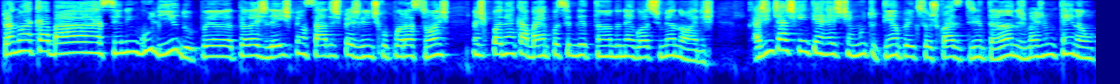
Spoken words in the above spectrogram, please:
para não acabar sendo engolido pelas leis pensadas para as grandes corporações, mas que podem acabar impossibilitando negócios menores. A gente acha que a internet tem muito tempo aí, com seus quase 30 anos, mas não tem não.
